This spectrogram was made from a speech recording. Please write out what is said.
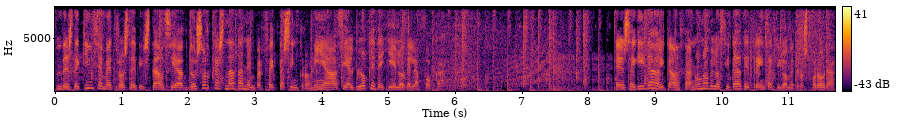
Desde 15 metros de distancia, dos orcas nadan en perfecta sincronía hacia el bloque de hielo de la foca. Enseguida alcanzan una velocidad de 30 kilómetros por hora,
